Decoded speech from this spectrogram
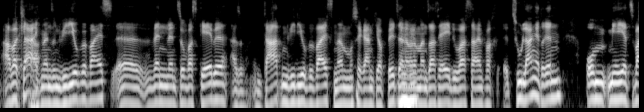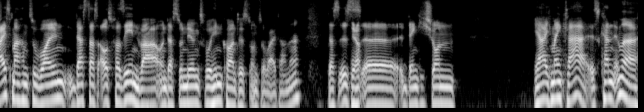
Aber klar, ja. ich meine, so ein Videobeweis, äh, wenn es sowas gäbe, also ein Datenvideobeweis, ne, muss ja gar nicht auf Bild sein, mhm. aber wenn man sagt, hey, du warst da einfach zu lange drin um mir jetzt weismachen zu wollen, dass das aus Versehen war und dass du nirgendwo hin konntest und so weiter. Ne? Das ist, ja. äh, denke ich, schon. Ja, ich meine, klar, es kann immer,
